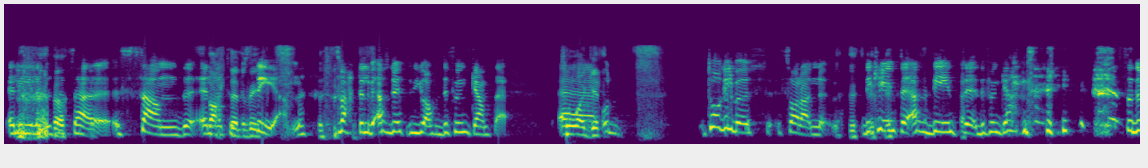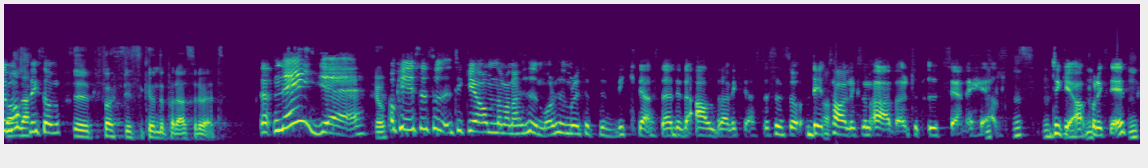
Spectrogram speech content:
Eller gillar du typ så här, sand eller typ sten? Svart eller vitt? Alltså du vet, ja, det funkar inte. Tåget. Eh, tåg eller buss, svara nu. Det kan inte, alltså det är inte, det funkar inte. så du måste liksom. typ 40 sekunder på det så du vet. Uh, nej! Okej, okay, sen så tycker jag om när man har humor. Humor är typ det viktigaste, det är det allra viktigaste. Sen så, det tar liksom över typ utseende helt. Mm, mm, tycker jag på mm, riktigt.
